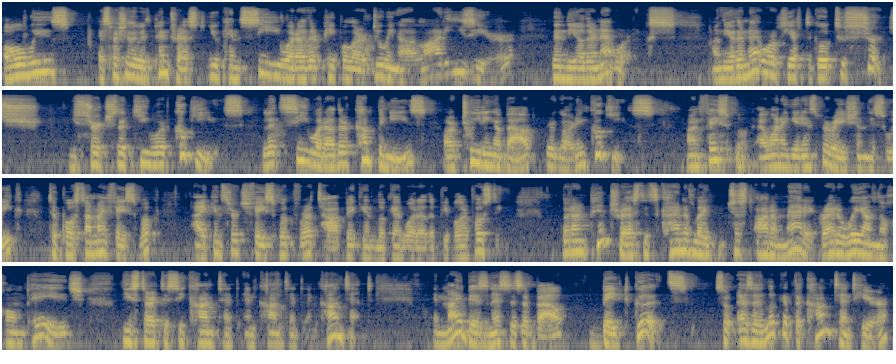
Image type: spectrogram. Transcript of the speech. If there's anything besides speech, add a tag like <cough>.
Always especially with Pinterest, you can see what other people are doing a lot easier than the other networks. On the other networks, you have to go to search. You search the keyword cookies. Let's see what other companies are tweeting about regarding cookies. On Facebook, I want to get inspiration this week to post on my Facebook. I can search Facebook for a topic and look at what other people are posting. But on Pinterest, it's kind of like just automatic. Right away on the home page, you start to see content and content and content. And my business is about baked goods. So as I look at the content here,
